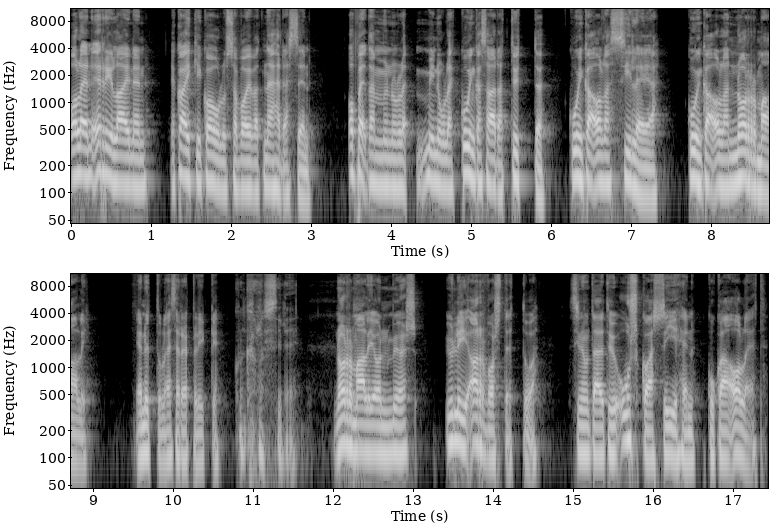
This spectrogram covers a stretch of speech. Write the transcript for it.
olen erilainen ja kaikki koulussa voivat nähdä sen. Opeta minulle, minulle kuinka saada tyttö, kuinka olla sileä, kuinka olla normaali. Ja nyt tulee se repliikki. Kuinka olla sileä? Normaali on myös yliarvostettua. Sinun täytyy uskoa siihen, kuka olet.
